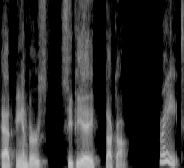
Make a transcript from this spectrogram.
at Anders cpa.com. Great.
